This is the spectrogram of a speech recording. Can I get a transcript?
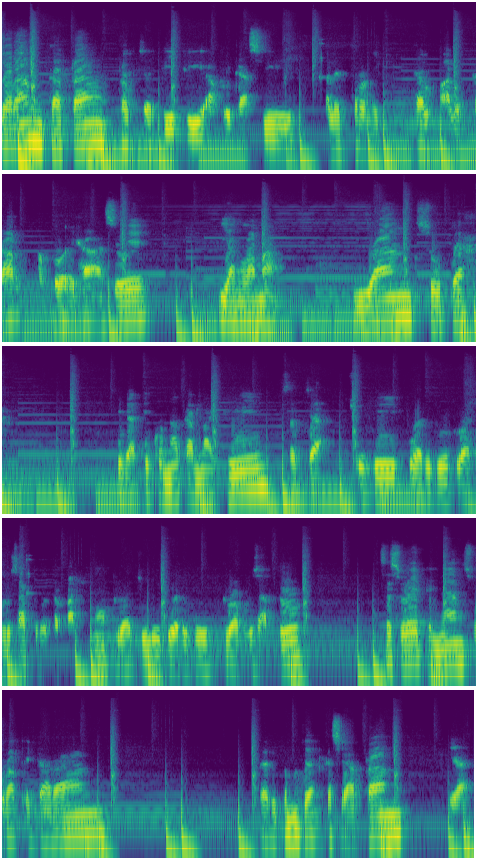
Kebocoran data terjadi di aplikasi elektronik Health Alert Card atau EHAC yang lama yang sudah tidak digunakan lagi sejak Juli 2021 tepatnya 2 Juli 2021 sesuai dengan surat edaran dari Kementerian Kesehatan ya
